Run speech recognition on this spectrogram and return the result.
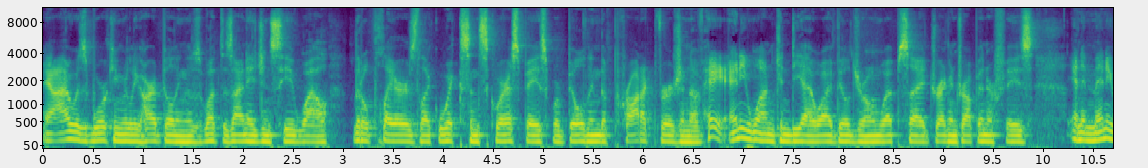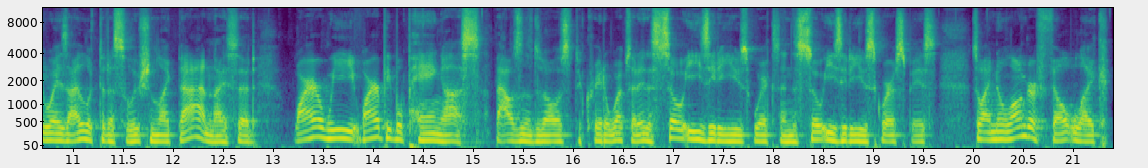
I was working really hard building this web design agency while little players like Wix and Squarespace were building the product version of, hey, anyone can DIY build your own website, drag and drop interface. And in many ways, I looked at a solution like that and I said, why are we why are people paying us thousands of dollars to create a website it is so easy to use wix and it's so easy to use squarespace so i no longer felt like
